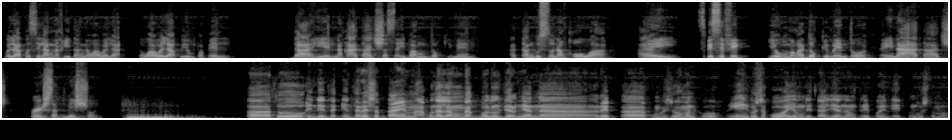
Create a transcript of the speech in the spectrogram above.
Wala po silang nakitang nawawala. Nawawala po yung papel dahil naka-attach siya sa ibang document. At ang gusto ng COA ay specific yung mga dokumento na ina-attach per submission. Uh, to, in the interest of time, ako na lang mag-volunteer niyan na rep, uh, Congresswoman ko. Hingin ko sa kuha yung detalya ng 3.8 kung gusto mo.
